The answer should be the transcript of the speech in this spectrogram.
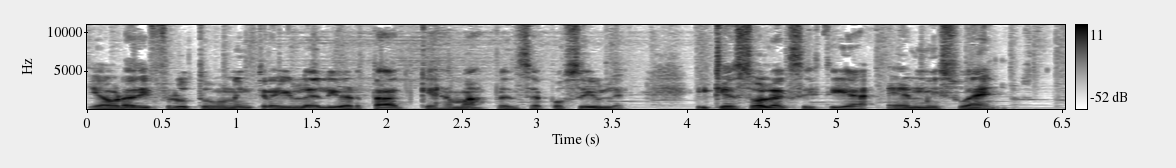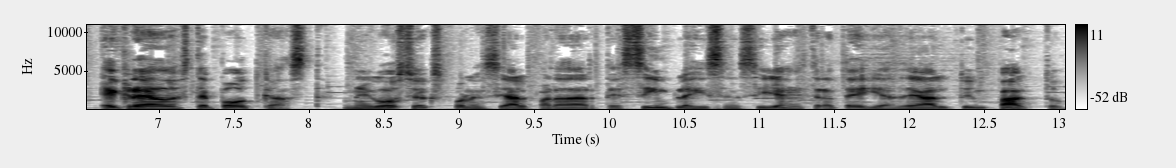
Y ahora disfruto de una increíble libertad que jamás pensé posible y que solo existía en mis sueños. He creado este podcast, Negocio Exponencial, para darte simples y sencillas estrategias de alto impacto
